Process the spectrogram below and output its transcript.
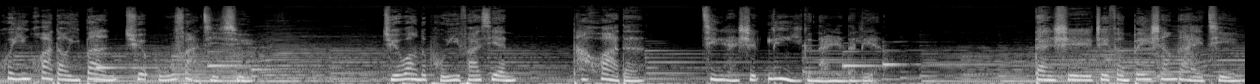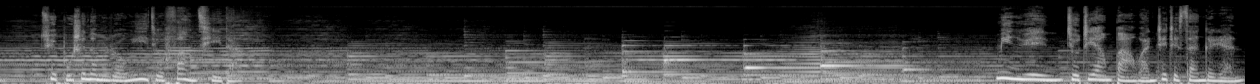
慧英画到一半却无法继续。绝望的溥仪发现，他画的竟然是另一个男人的脸。但是这份悲伤的爱情，却不是那么容易就放弃的。命运就这样把玩着这三个人，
